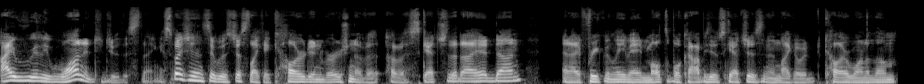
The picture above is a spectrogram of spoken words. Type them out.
I really wanted to do this thing, especially since it was just like a colored in version of a of a sketch that I had done, and I frequently made multiple copies of sketches, and then like I would color one of them,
